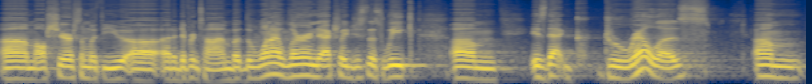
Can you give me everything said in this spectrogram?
Um, I'll share some with you uh, at a different time. But the one I learned actually just this week um, is that gorillas, um,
